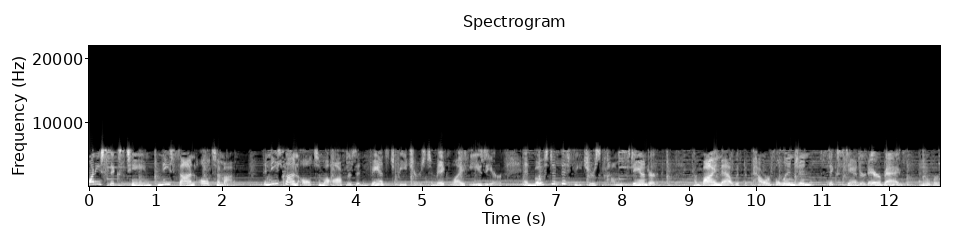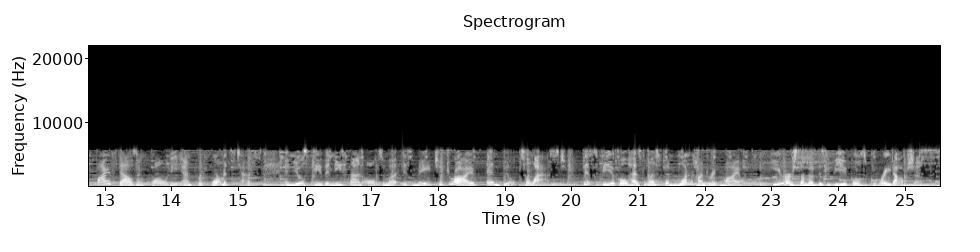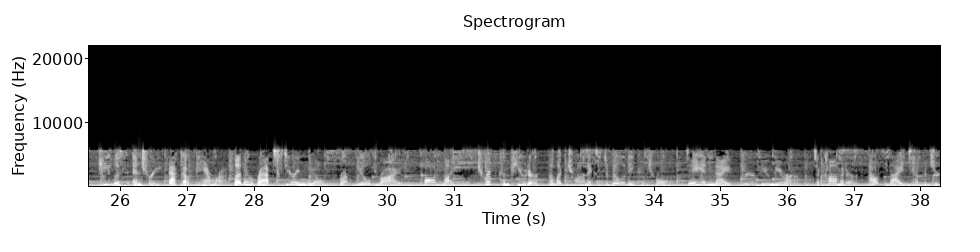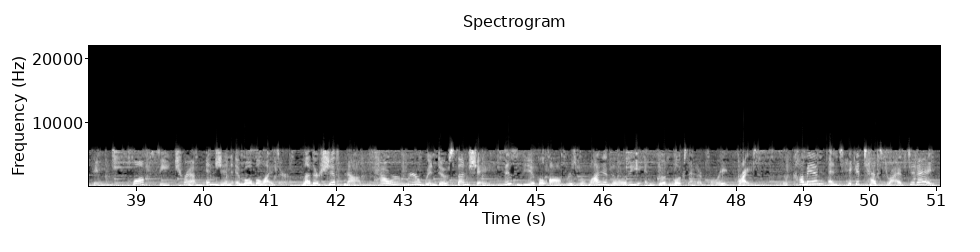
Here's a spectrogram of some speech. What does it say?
2016 Nissan Altima. The Nissan Altima offers advanced features to make life easier, and most of the features come standard. Combine that with the powerful engine, six standard airbags, and over 5,000 quality and performance tests, and you'll see the Nissan Altima is made to drive and built to last. This vehicle has less than 100 miles. Here are some of this vehicle's great options. Keyless entry, backup camera, leather wrapped steering wheel, front wheel drive, fog lights, trip computer, electronic stability control, day and night rear view mirror, tachometer, outside temperature gauge, cloth seat trim, engine immobilizer, leather shift knob, power rear window sunshade. This vehicle offers reliability and good looks at a great price. So come in and take a test drive today.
